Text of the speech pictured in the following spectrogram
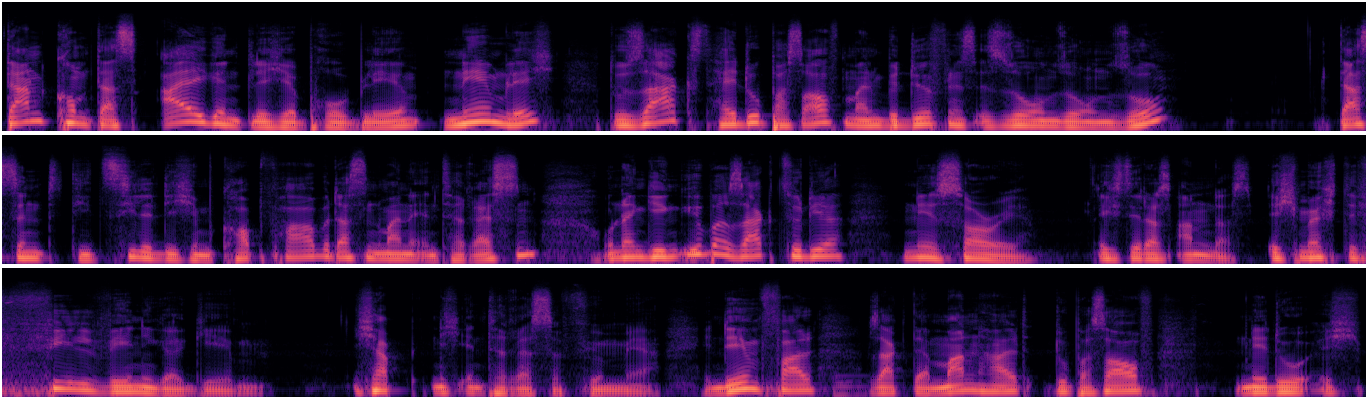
Dann kommt das eigentliche Problem, nämlich du sagst, hey du, pass auf, mein Bedürfnis ist so und so und so das sind die Ziele, die ich im Kopf habe, das sind meine Interessen. Und dein Gegenüber sagt zu dir, nee, sorry, ich sehe das anders. Ich möchte viel weniger geben. Ich habe nicht Interesse für mehr. In dem Fall sagt der Mann halt, du pass auf, nee, du, ich,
